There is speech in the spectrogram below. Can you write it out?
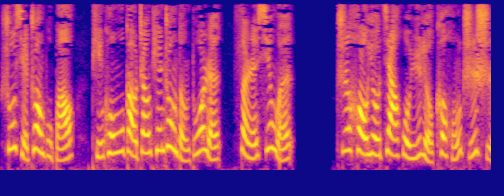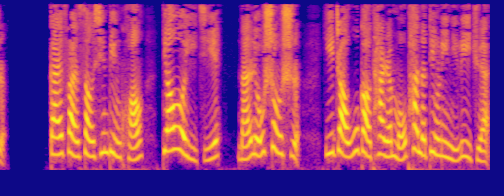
书写状不薄，凭空诬告张天仲等多人，算人新闻。之后又嫁祸于柳克宏指使，该犯丧心病狂，刁恶以及，难留盛世。依照诬告他人谋叛的定例拟立决，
